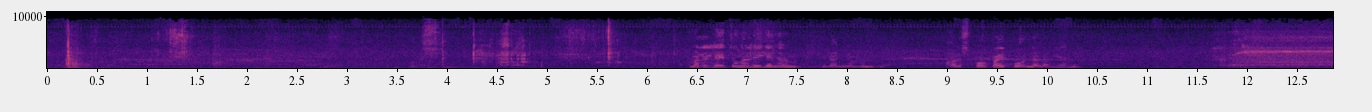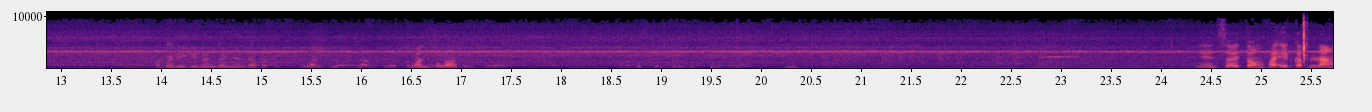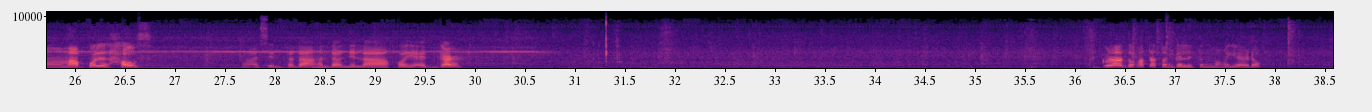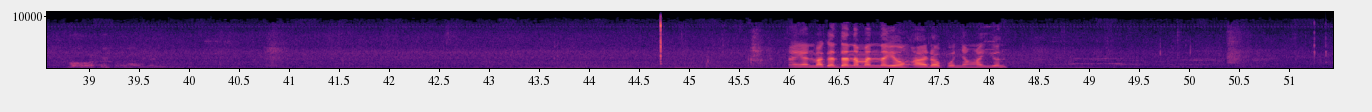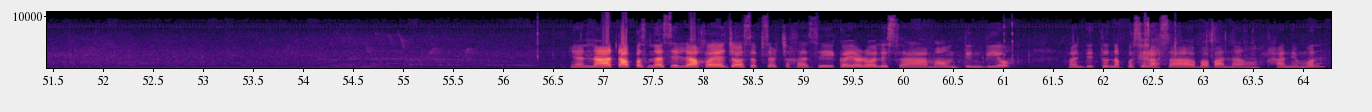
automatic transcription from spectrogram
Maliliit yung haligan yan. Ilan niya mo? Halos 4x4 na lang yan eh. Pag haligin ng ganyan, dapat one floor lang. Pero pag One floor? second floor, Tapos gusto-gusto ka lang. Yan, so itong paikot ng Maple House. Aasintadahan daw nila Kuya Edgar. Sigurado ka tatanggalin itong mga yero? Oo, oh, yan. Ayan, maganda naman na yung araw po niya ngayon. Yan, natapos na sila Kuya Joseph sir tsaka si Kuya Rolly sa Mountain View. Andito na po sila sa baba ng honeymoon.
